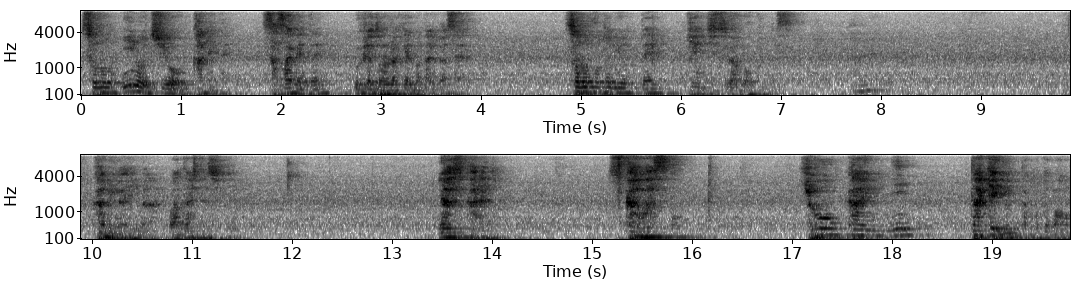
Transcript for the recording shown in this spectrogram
その命を懸けて捧げて受け取らなければなりません。そのことによって現実が動くんです。神が今私たちに安かれと使わすと教会にだけ言った言葉を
